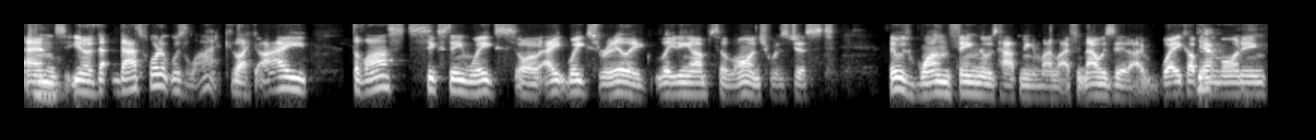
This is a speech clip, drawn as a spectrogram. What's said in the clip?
And mm. you know that that's what it was like. Like I the last 16 weeks or eight weeks really leading up to launch was just there was one thing that was happening in my life and that was it i wake up Yeah. in the morning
